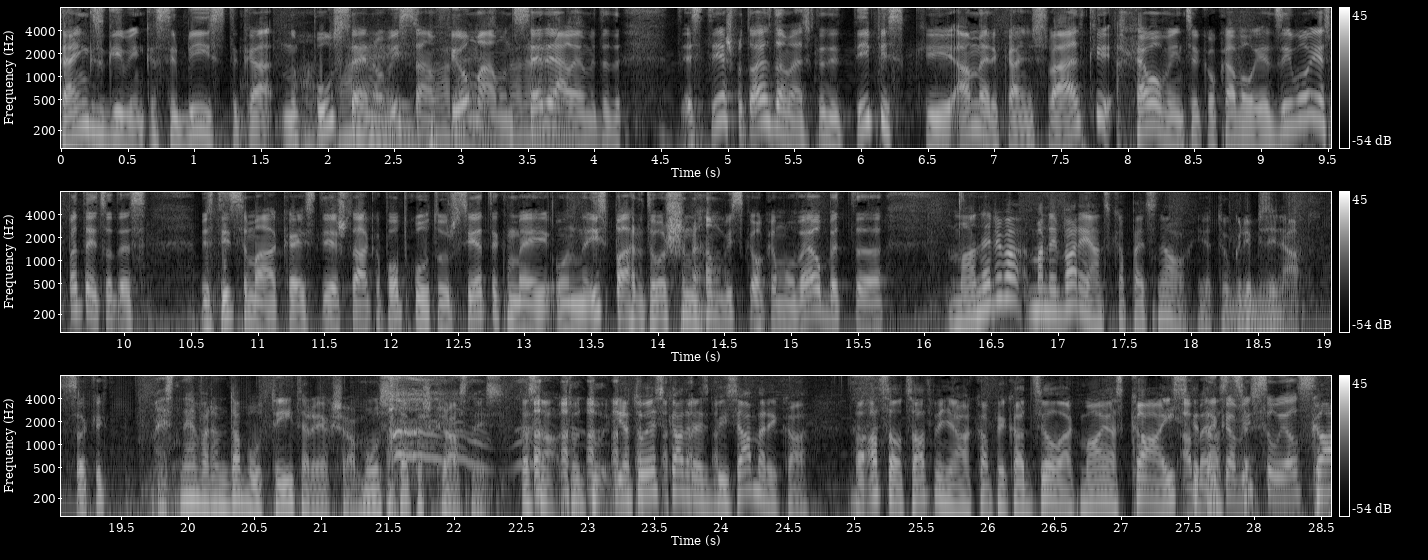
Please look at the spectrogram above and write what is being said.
Thanksgiving, kas ir bijis kā, nu, pusē pareiz, no visām pareiz, filmām un pareiz. seriāliem. Tad es tieši par to aizdomājos, ka ir tipiski amerikāņu svētki. Halloween ir kaut kā vēl iedzīvojies, pateicoties visticamākais tieši tā, ka popkultūras ietekmei un izpārdošanām visu kaut kam vēl. Bet, uh, Man ir, man ir variants, kāpēc nav, ja tu gribi zināt. Saki. Mēs nevaram dabūt tītaru iekšā mūsu cepeškrāsnīs. Tas nav, tu, tu, ja tu esi kādreiz bijis Amerikā, Atcaucās atmiņā, kā pie kāda cilvēka mājās, kā izskatās cepures. Kā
